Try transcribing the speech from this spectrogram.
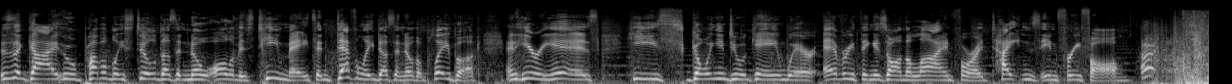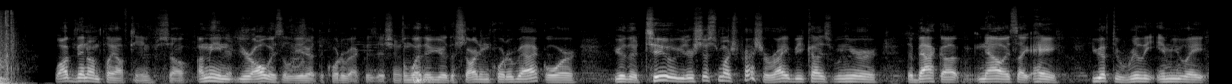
this is a guy who probably still doesn't know all of his teammates and definitely doesn't know the playbook. And here he is. He's going into a game where everything is on the line for a Titans in free fall. Well, I've been on playoff teams, so I mean, you're always the leader at the quarterback position. Whether you're the starting quarterback or you're the two, there's just so much pressure, right? Because when you're the backup, now it's like, hey, you have to really emulate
